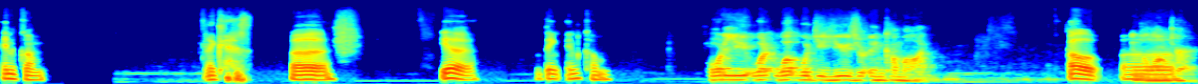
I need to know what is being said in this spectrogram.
Income. I guess. Uh, yeah. I think income. What do you what What would you use your income on? Oh, in the long uh, term.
